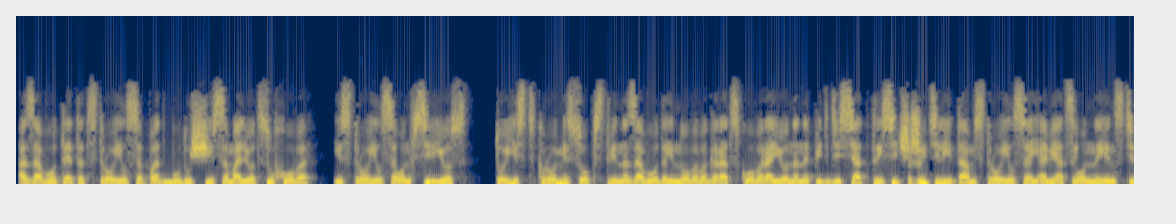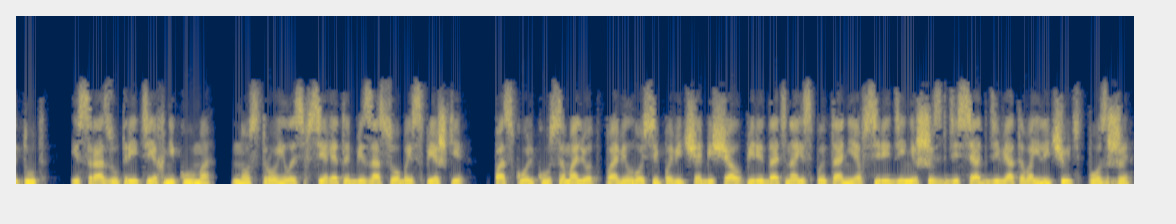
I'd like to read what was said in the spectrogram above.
А завод этот строился под будущий самолет Сухого, и строился он всерьез. То есть кроме собственно завода и нового городского района на 50 тысяч жителей там строился и авиационный институт, и сразу три техникума. Но строилось все это без особой спешки, поскольку самолет Павел Осипович обещал передать на испытания в середине 69-го или чуть позже.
